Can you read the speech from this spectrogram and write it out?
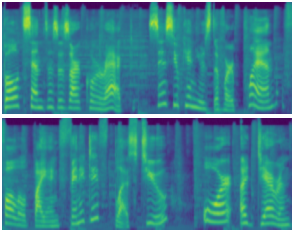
Both sentences are correct since you can use the verb plan followed by an infinitive plus to or a gerund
